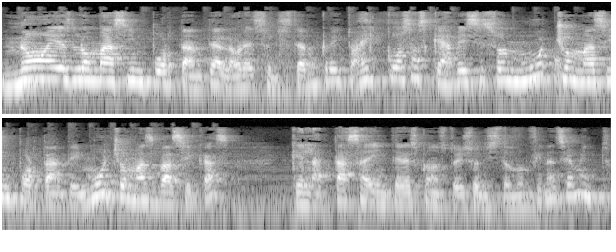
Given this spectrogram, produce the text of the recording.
no es lo más importante a la hora de solicitar un crédito. Hay cosas que a veces son mucho más importantes y mucho más básicas que la tasa de interés cuando estoy solicitando un financiamiento.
